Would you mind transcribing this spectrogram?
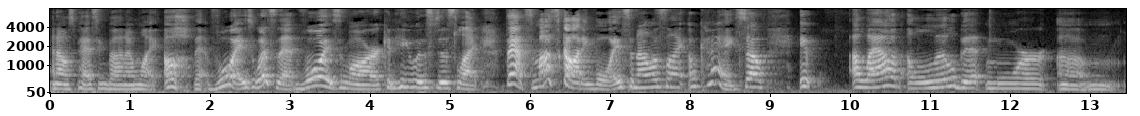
And I was passing by and I'm like, oh, that voice, what's that voice, Mark? And he was just like, that's my Scotty voice. And I was like, okay. So it allowed a little bit more um,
